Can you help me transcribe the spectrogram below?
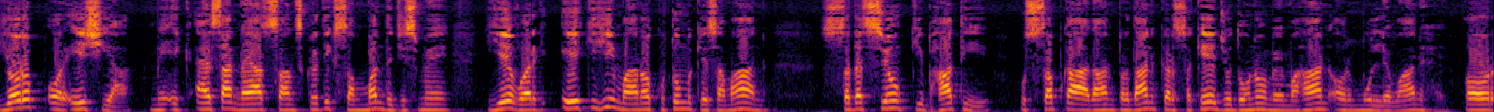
यूरोप और एशिया, में एक ऐसा नया सांस्कृतिक संबंध जिसमें ये वर्ग एक ही मानव कुटुंब के समान सदस्यों की भांति उस सब का आदान प्रदान कर सके जो दोनों में महान और मूल्यवान है। और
